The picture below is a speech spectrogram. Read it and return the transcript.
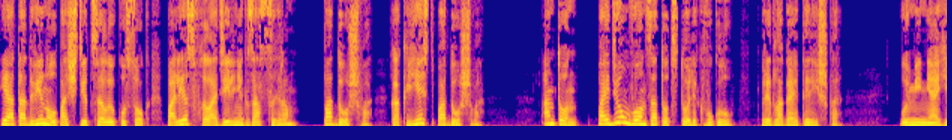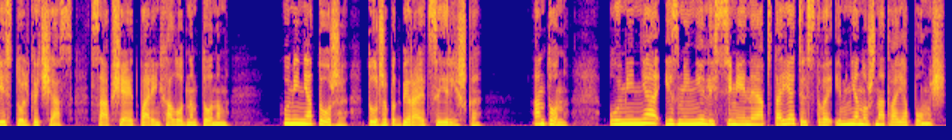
и отодвинул почти целый кусок, полез в холодильник за сыром. Подошва, как есть подошва. «Антон, пойдем вон за тот столик в углу», — предлагает Иришка. «У меня есть только час», — сообщает парень холодным тоном. «У меня тоже», — тут же подбирается Иришка. «Антон, у меня изменились семейные обстоятельства, и мне нужна твоя помощь».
